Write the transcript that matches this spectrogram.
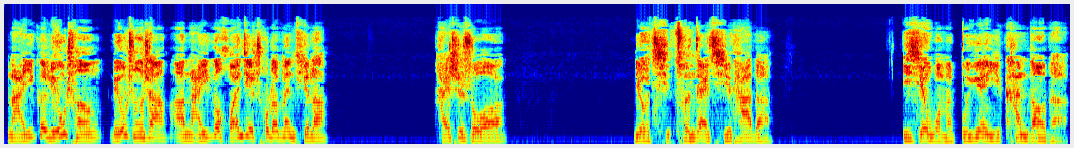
哪一个流程流程上啊？哪一个环节出了问题了？还是说有其存在其他的一些我们不愿意看到的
